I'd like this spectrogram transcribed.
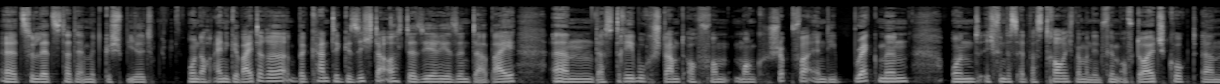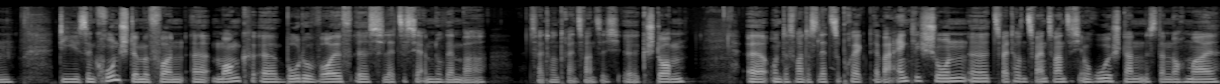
Äh, zuletzt hat er mitgespielt. Und auch einige weitere bekannte Gesichter aus der Serie sind dabei. Ähm, das Drehbuch stammt auch vom Monk-Schöpfer Andy Brackman. Und ich finde es etwas traurig, wenn man den Film auf Deutsch guckt. Ähm, die Synchronstimme von äh, Monk, äh, Bodo Wolf, ist letztes Jahr im November 2023 äh, gestorben. Äh, und das war das letzte Projekt. Er war eigentlich schon äh, 2022 im Ruhestand und ist dann nochmal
